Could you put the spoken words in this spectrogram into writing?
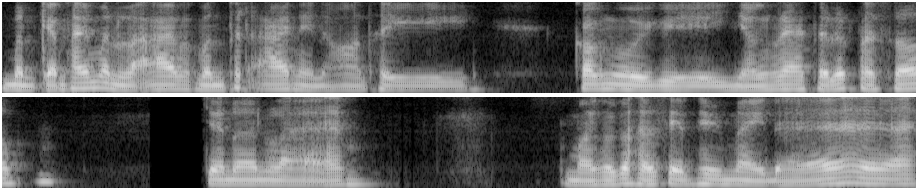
mình cảm thấy mình là ai và mình thích ai này nọ thì con người thì nhận ra từ rất là sớm. Cho nên là mọi người có thể xem phim này để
